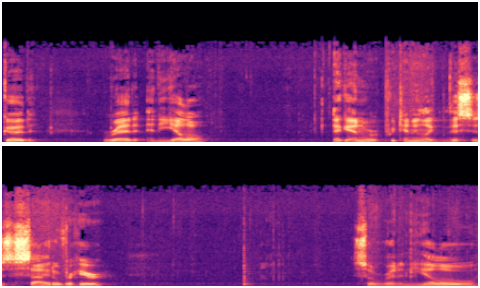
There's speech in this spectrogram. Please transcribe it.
good, red and yellow. Again, we're pretending like this is a side over here. So red and yellow,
